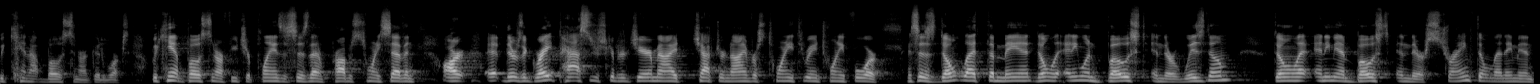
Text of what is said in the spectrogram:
We cannot boast in our good works. We can't boast in our future plans. It says that in Proverbs 27. Our, eh, there's a great passage of scripture, Jeremiah chapter 9, verse 23 and 24. It says, Don't let the man, don't let anyone boast in their wisdom don't let any man boast in their strength. Don't let any man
